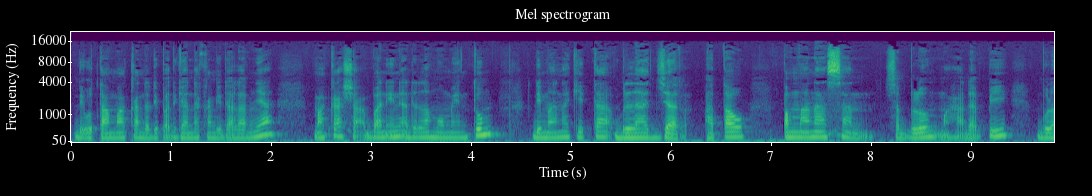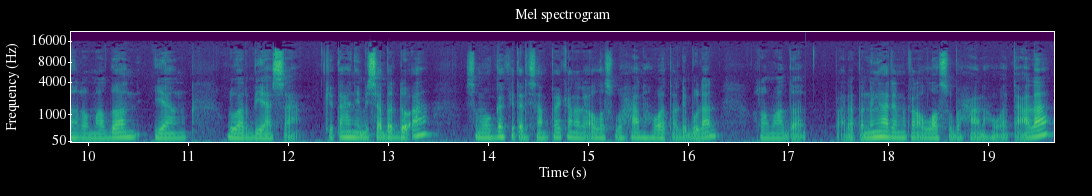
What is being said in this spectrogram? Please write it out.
diutamakan dan dilipat gandakan di dalamnya maka Syaban ini adalah momentum di mana kita belajar atau pemanasan sebelum menghadapi bulan Ramadan yang luar biasa. Kita hanya bisa berdoa. Semoga kita disampaikan oleh Allah Subhanahu wa taala di bulan Ramadan. Pada pendengar yang Allah Subhanahu wa taala,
